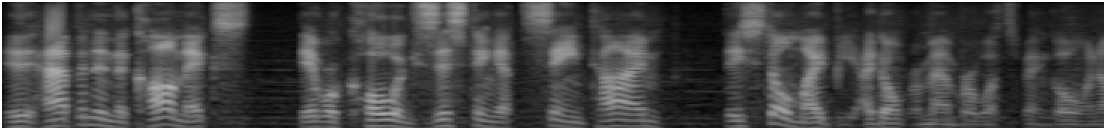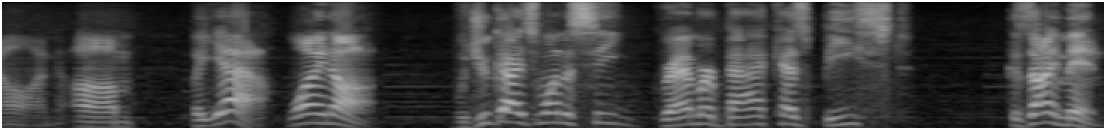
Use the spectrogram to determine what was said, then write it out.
It happened in the comics. They were coexisting at the same time. They still might be. I don't remember what's been going on. Um, but yeah, why not? Would you guys want to see Grammer back as Beast? Because I'm in.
